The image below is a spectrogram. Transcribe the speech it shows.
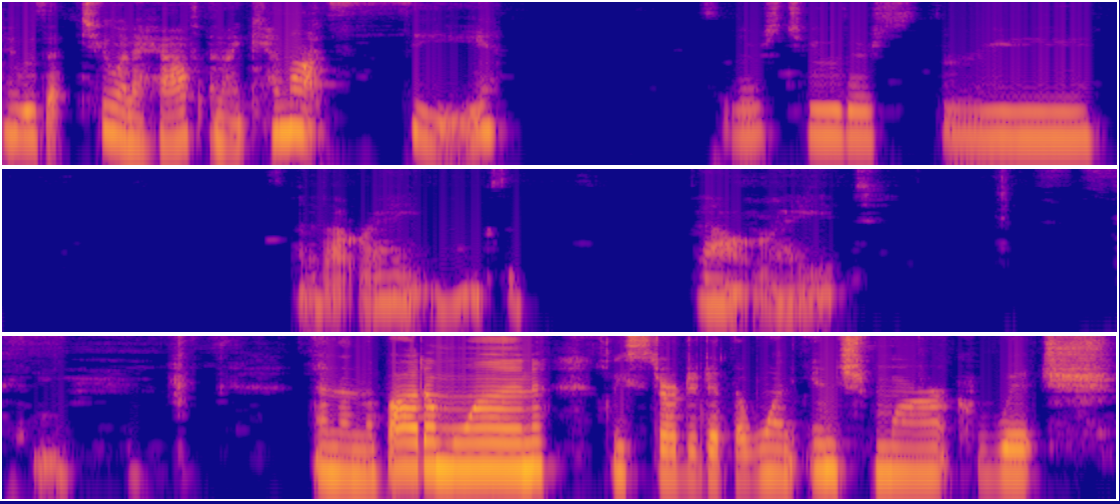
It was at two and a half, and I cannot see. So there's two, there's three. Is that about right? Looks about right. Okay. And then the bottom one, we started at the one inch mark, which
